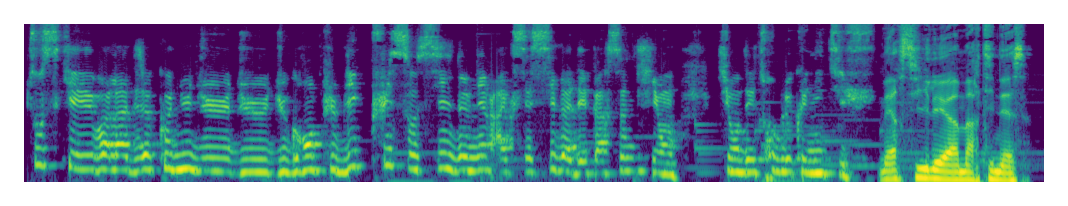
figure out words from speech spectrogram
tout ce qui est voilà déjà connu du, du, du, grand public puisse aussi devenir accessible à des personnes qui ont, qui ont des troubles cognitifs. Merci Léa Martinez.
